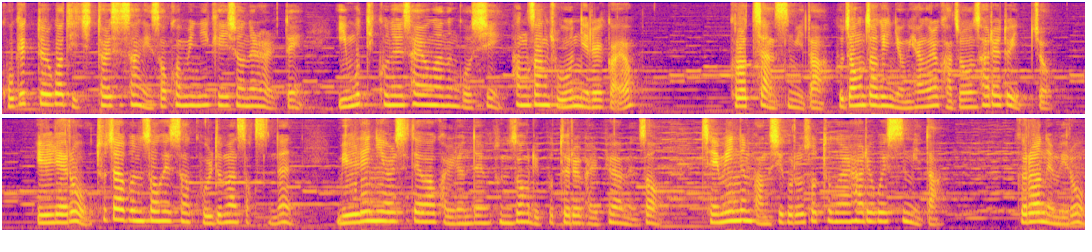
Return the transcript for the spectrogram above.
고객들과 디지털 세상에서 커뮤니케이션을 할 때 이모티콘을 사용하는 것이 항상 좋은 일일까요? 그렇지 않습니다. 부정적인 영향을 가져온 사례도 있죠. 일례로 투자 분석 회사 골드만삭스는 밀레니얼 세대와 관련된 분석 리포트를 발표하면서 재미있는 방식으로 소통을 하려고 했습니다. 그런 의미로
